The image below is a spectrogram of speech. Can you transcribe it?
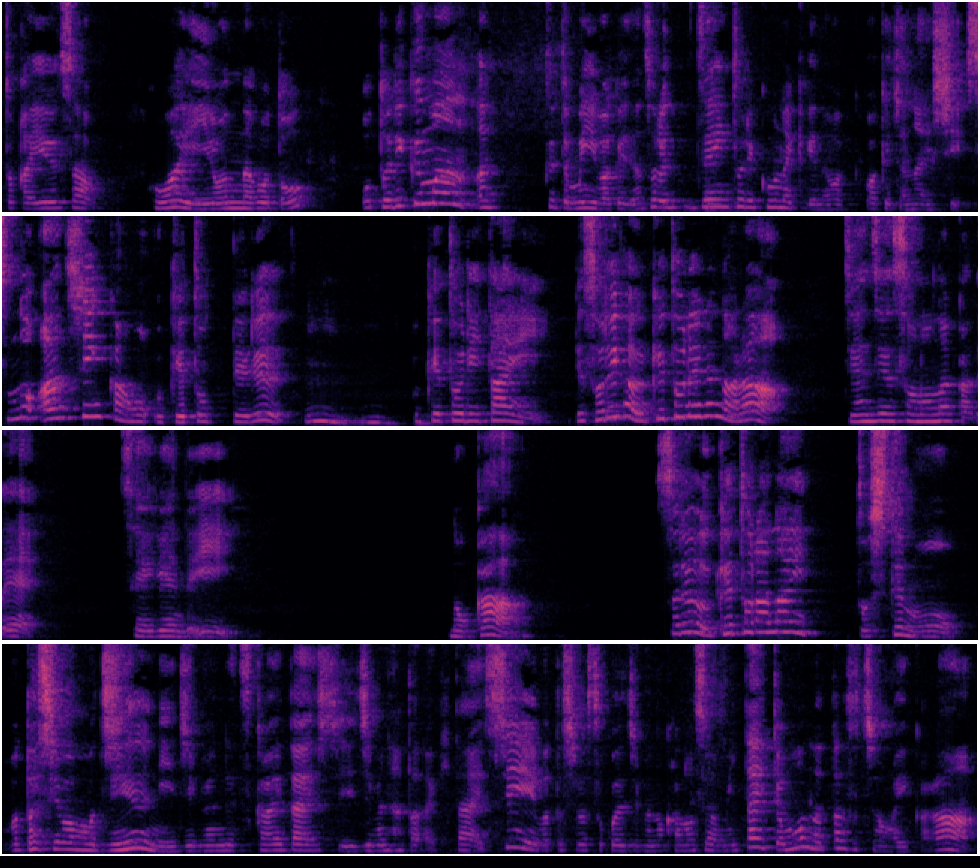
とかいうさ怖いいろんなことを取り組まなくてもいいわけじゃん。それ全員取り組まなきゃいけないわけじゃないしその安心感を受け取ってるうんうん。受け取りたい。でそれが受け取れるなら全然その中で制限でいいのかそれを受け取らないとしても私はもう自由に自分で使いたいし自分で働きたいし私はそこで自分の可能性を見たいって思うんだったらそっちの方がいいから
